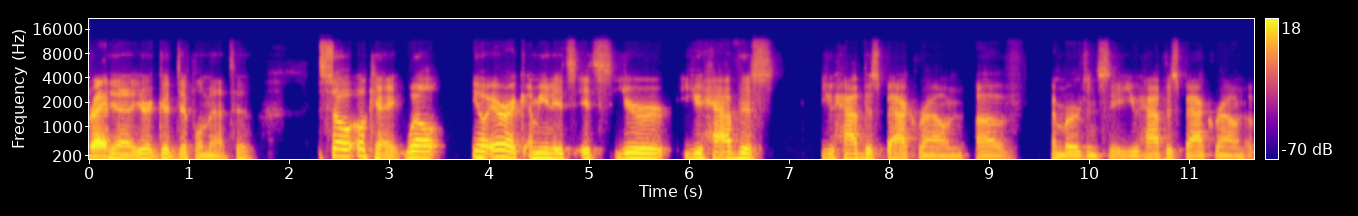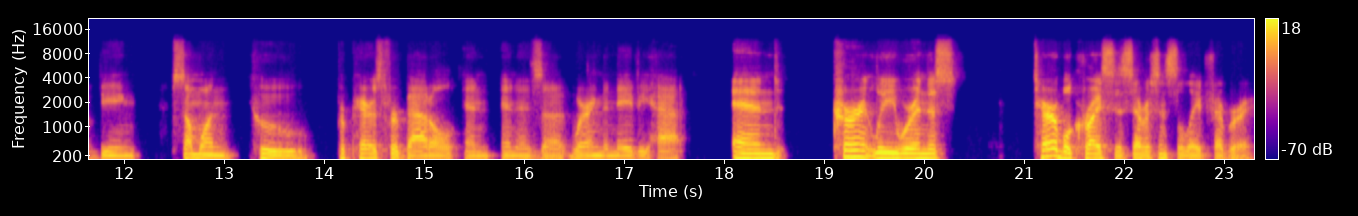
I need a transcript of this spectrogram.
Right? Yeah, you're a good diplomat too. So okay, well, you know, Eric, I mean, it's it's you're you have this you have this background of emergency. You have this background of being someone who prepares for battle and and is uh, wearing the Navy hat. And currently, we're in this terrible crisis ever since the late February,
